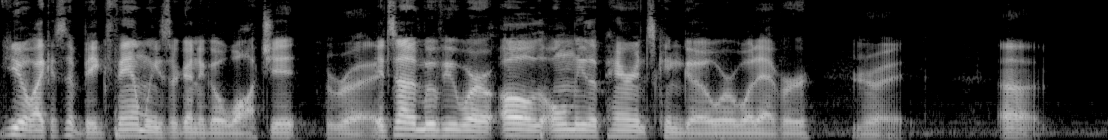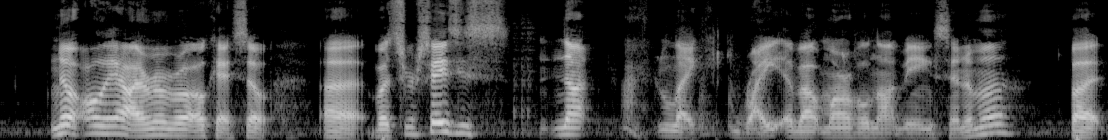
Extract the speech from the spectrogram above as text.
you know, like I said, big families are going to go watch it. Right. It's not a movie where oh only the parents can go or whatever. Right. Uh, no, oh yeah, I remember. Okay, so, uh, but Scorsese's not like right about Marvel not being cinema, but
